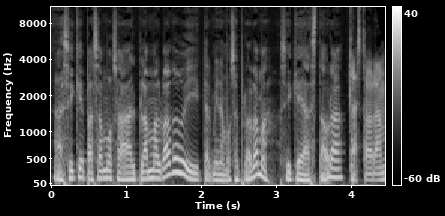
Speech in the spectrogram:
Así que pasamos al plan malvado y terminamos el programa. Así que hasta ahora. Hasta ahora.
